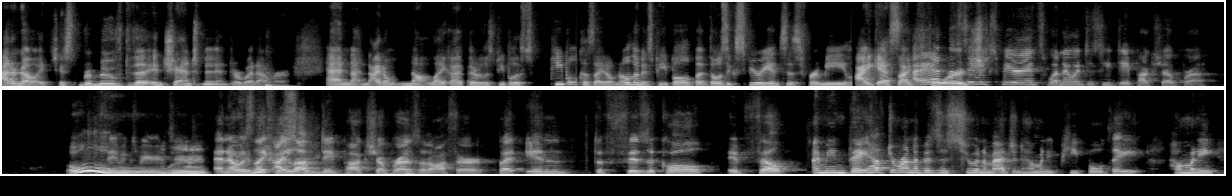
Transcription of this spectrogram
I don't know, it just removed the enchantment or whatever. And I don't not like either of those people as people because I don't know them as people, but those experiences for me, I guess I, I had the forged. same experience when I went to see Deepak Chopra. Oh, Same experience. Mm-hmm. And I was like, I love Deepak Chopra as an author, but in the physical, it felt, I mean, they have to run a business too. And imagine how many people they, how many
